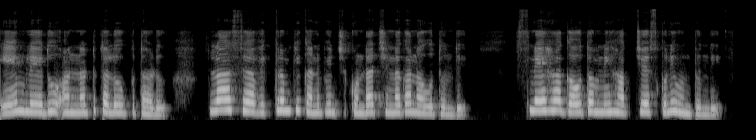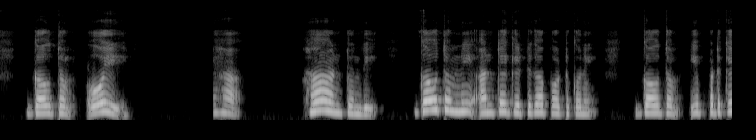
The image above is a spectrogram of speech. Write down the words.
ఏం లేదు అన్నట్టు తలూపుతాడు. లాస్య విక్రమ్కి కనిపించకుండా చిన్నగా నవ్వుతుంది. స్నేహ గౌతమ్ని హక్ చేసుకుని ఉంటుంది. గౌతమ్ ఓయ్! స్నేహ హా అంటుంది. గౌతమ్ని అంతే గట్టిగా పట్టుకొని గౌతమ్ ఇప్పటికే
